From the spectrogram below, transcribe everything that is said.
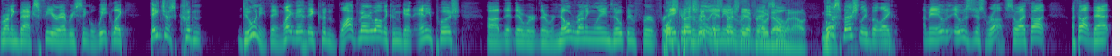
running backs fear every single week. Like they just couldn't do anything. Like they, they couldn't block very well. They couldn't get any push. Uh, that there were there were no running lanes open for for Well, or really any other especially after back. Odell So- went out. well, Yeah. especially, but like, I mean, it was it was just rough. So I thought I thought that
